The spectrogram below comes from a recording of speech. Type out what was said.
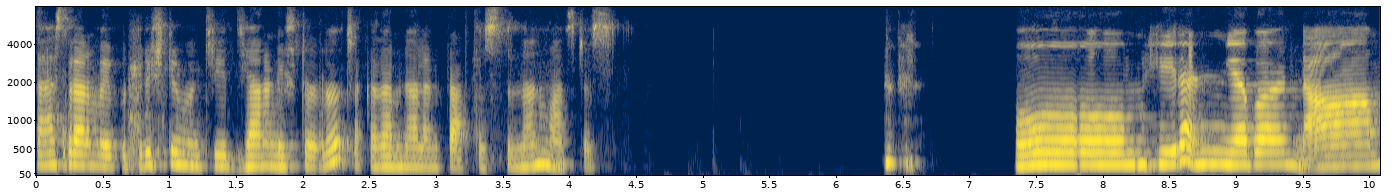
సహస్రాల వైపు దృష్టి ఉంచి ధ్యాన నిష్ఠలో చక్కగా వినాలని ప్రార్థిస్తున్నాను మాస్టర్స్. ॐ हिरण्यवर्णां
